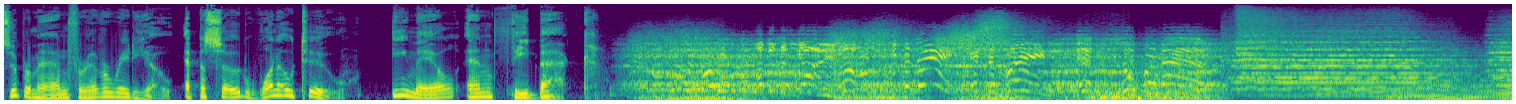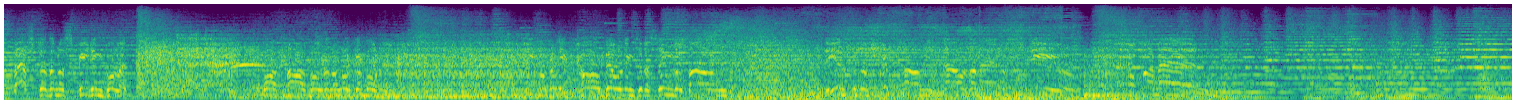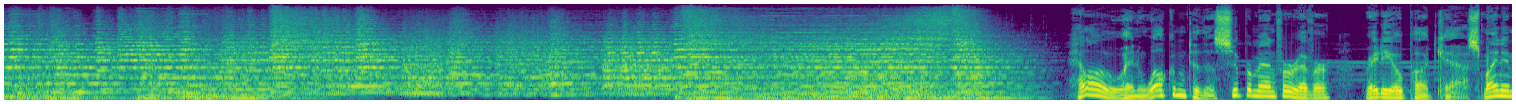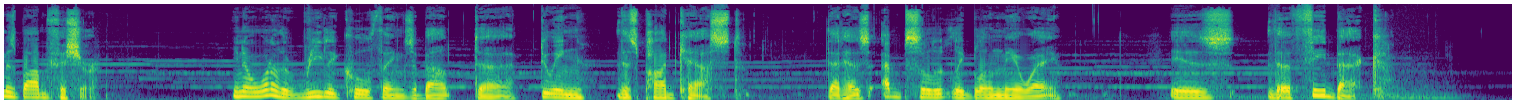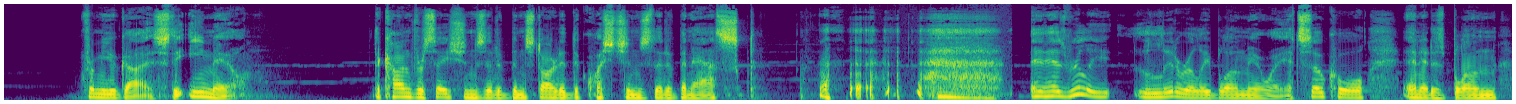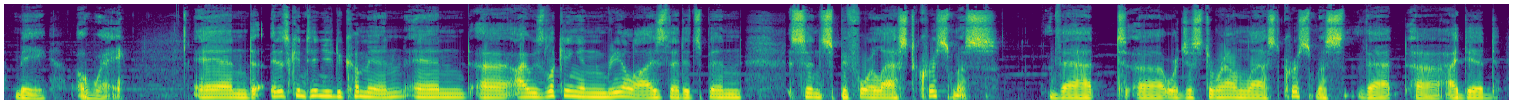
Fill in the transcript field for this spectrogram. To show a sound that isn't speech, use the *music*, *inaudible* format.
Superman Forever Radio, Episode 102 Email and Feedback. Up in the sky! Look! It's a plane! It's a plane! It's Superman! faster than a speeding bullet, more powerful than a locomotive. People believe tall buildings at a single bound. The of Krypton is now the man of steel, Hello, and welcome to the Superman Forever radio podcast. My name is Bob Fisher. You know, one of the really cool things about uh, doing this podcast that has absolutely blown me away is the feedback from you guys, the email, the conversations that have been started, the questions that have been asked. *laughs* it has really literally blown me away. It's so cool, and it has blown me away. And it has continued to come in, and uh, I was looking and realized that it's been since before last Christmas that, uh, or just around last Christmas, that uh, I did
